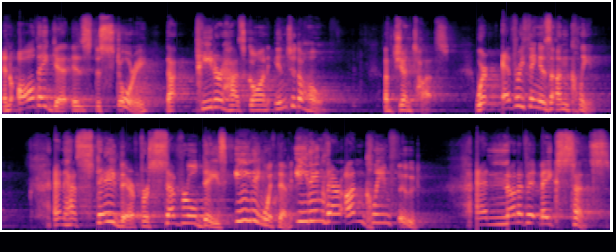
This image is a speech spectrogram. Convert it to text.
And all they get is the story that Peter has gone into the home of Gentiles where everything is unclean and has stayed there for several days, eating with them, eating their unclean food. And none of it makes sense.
